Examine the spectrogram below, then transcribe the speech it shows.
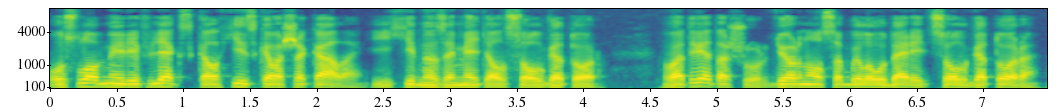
условный рефлекс колхидского шакала», — ехидно заметил Сол Гатор. В ответ Ашур дернулся было ударить Сол Гатора,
